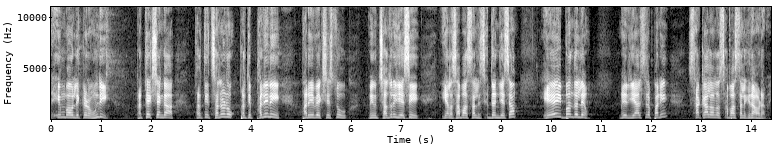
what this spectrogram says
రెయింబావులు ఇక్కడ ఉండి ప్రత్యక్షంగా ప్రతి చనును ప్రతి పనిని పర్యవేక్షిస్తూ మేము చదును చేసి ఇలా సభాస్థలని సిద్ధం చేశాం. ఏ ఇబ్బందులు లేవు. మీరు చేయాల్సిన పని సకాలంలో సభాస్థలికి రావడమే.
